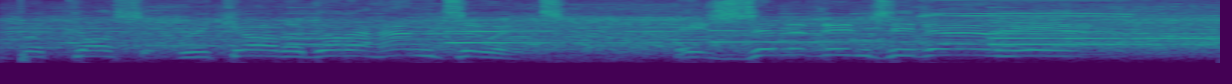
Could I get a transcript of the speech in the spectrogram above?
goalkeeper, Ricardo, got a hand to it. It's Zinedine Zidane here.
